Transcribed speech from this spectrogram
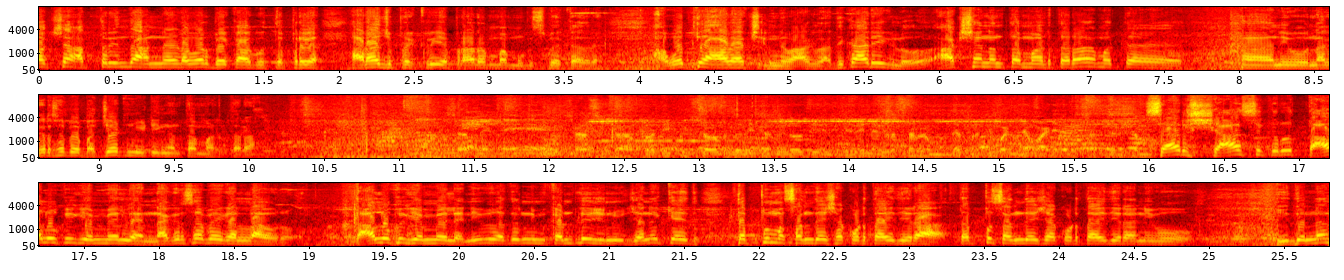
ಪಕ್ಷ ಹತ್ತರಿಂದ ಹನ್ನೆರಡು ಅವರ್ ಬೇಕಾಗುತ್ತೆ. ಪ್ರ ಹರಾಜು ಪ್ರಕ್ರಿಯೆ ಪ್ರಾರಂಭ ಮುಗಿಸ್ಬೇಕಾದ್ರೆ. ಅವತ್ತೇ ಆಕ್ಷನ್ ಅಧಿಕಾರಿಗಳು ಆಕ್ಷನ್ ಅಂತ ಮಾಡ್ತಾರಾ ಮತ್ತು ನೀವು ನಗರಸಭೆ ಬಜೆಟ್ ಮೀಟಿಂಗ್ ಅಂತ ಮಾಡ್ತಾರಾ? ಸರ್ ನಿನ್ನೆ ಶಾಸಕ ಪ್ರದೀಪ್ ದಲಿತ ವಿರೋಧಿ ಅಂತೇಳಿ ನಗರಸಭೆ ಮುಂದೆ ಪ್ರತಿಭಟನೆ ಮಾಡಿದ್ದಾರೆ ಸರ್. ಶಾಸಕರು ತಾಲೂಕಿಗೆ ಎಂ ಎಲ್ ಎ ನಗರಸಭೆಗಲ್ಲ ಅವರು. ತಾಲೂಕಿಗೆ ಎಂ ಎಲ್ ಎ ನೀವು ಅದ್ರ ನಿಮ್ಮ ಕಂಪ್ಲೀಷನ್ ನೀವು ಜನಕ್ಕೆ ತಪ್ಪು ಸಂದೇಶ ಕೊಡ್ತಾ ಇದ್ದೀರಾ? ತಪ್ಪು ಸಂದೇಶ ಕೊಡ್ತಾ ಇದ್ದೀರಾ ನೀವು? ಇದನ್ನು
